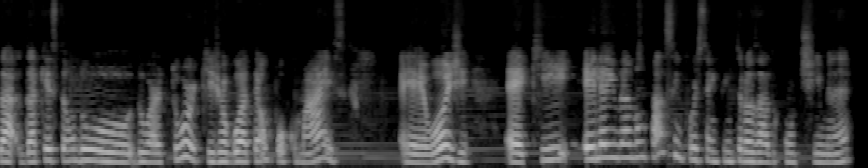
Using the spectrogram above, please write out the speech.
da, da questão do, do Arthur, que jogou até um pouco mais é, hoje, é que ele ainda não tá 100% entrosado com o time, né?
